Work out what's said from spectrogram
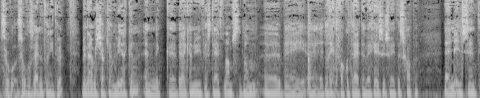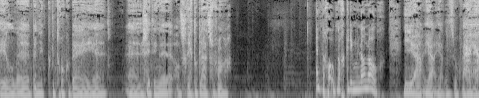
Zoveel, zoveel zijn het er niet hoor. Mijn naam is Jacques-Jan Werken en ik uh, werk aan de Universiteit van Amsterdam uh, bij uh, de rechtenfaculteit en bij geesteswetenschappen. En incidenteel ben ik betrokken bij de zittingen als rechterplaatsvervanger. En toch ook nog criminoloog? Ja, ja, ja, dat is ook waar. Ja,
